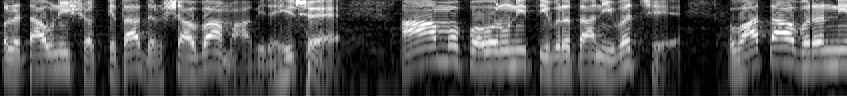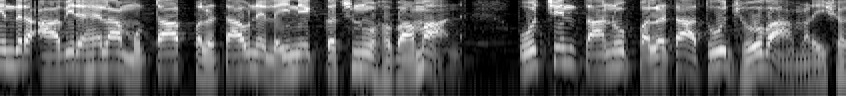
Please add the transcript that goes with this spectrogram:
પલટાવની શક્યતા દર્શાવવામાં આવી રહી છે. આમ પવનોની તીવ્રતાની વચ્ચે વાતાવરણની અંદર આવી રહેલા મોટા પલટાવને લઈને કચ્છનું હવામાન ઓચિંતાનું પલટાતું જોવા મળી શકે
